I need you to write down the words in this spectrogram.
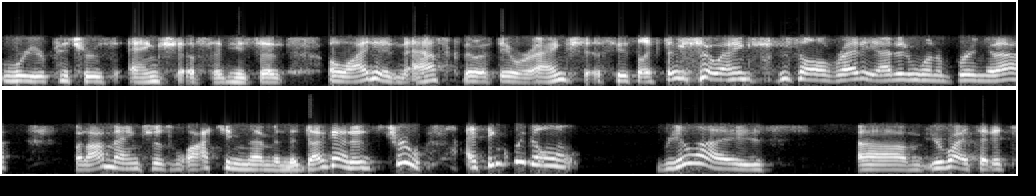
were your pitchers anxious? And he said, Oh, I didn't ask them if they were anxious. He's like, They're so anxious already. I didn't want to bring it up, but I'm anxious watching them in the dugout. It's true. I think we don't realize. Um, you're right that it's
